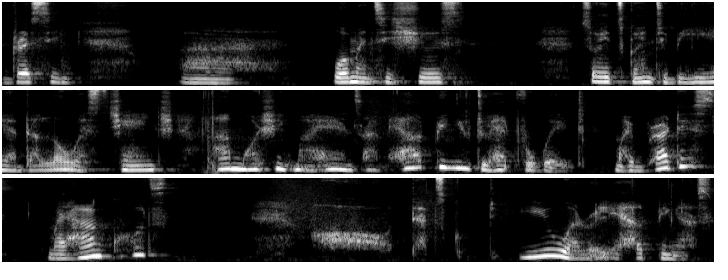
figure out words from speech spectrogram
addressing uh, women's issues. So it's going to be at the lowest change. I'm washing my hands. I'm helping you to head for weight. My brothers, my uncles. Oh, that's good. You are really helping us.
